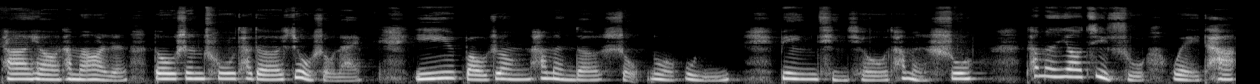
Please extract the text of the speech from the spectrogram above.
他要他们二人都伸出他的右手来，以保证他们的守诺不渝，并请求他们说，他们要记住为他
